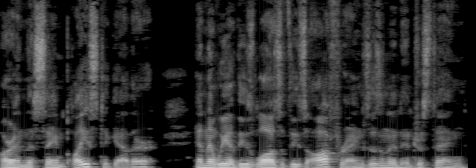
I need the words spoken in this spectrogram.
are in the same place together? And then we have these laws of these offerings. Isn't it interesting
